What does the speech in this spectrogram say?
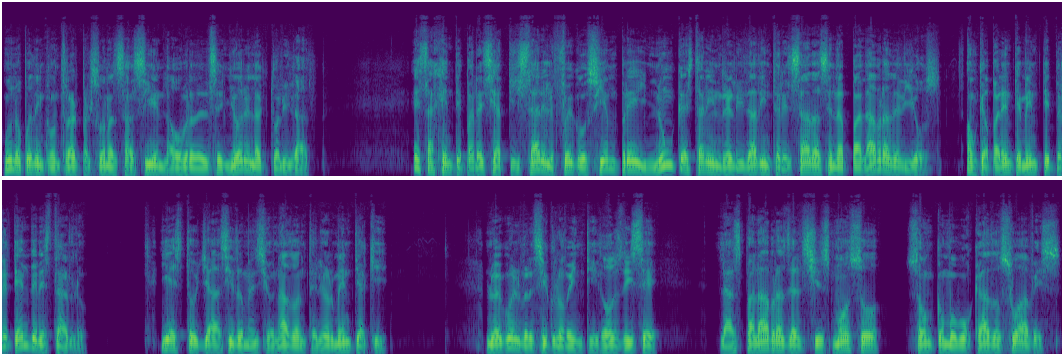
Uno puede encontrar personas así en la obra del Señor en la actualidad. Esa gente parece atizar el fuego siempre y nunca están en realidad interesadas en la palabra de Dios, aunque aparentemente pretenden estarlo. Y esto ya ha sido mencionado anteriormente aquí. Luego el versículo 22 dice, Las palabras del chismoso son como bocados suaves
